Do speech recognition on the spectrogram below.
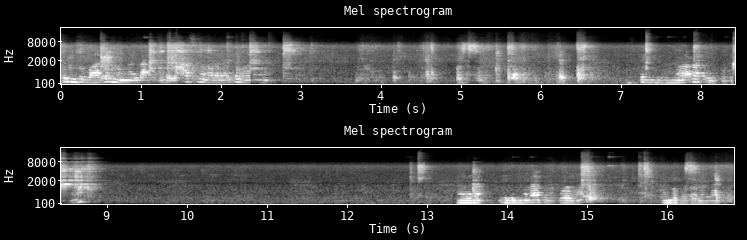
ஸோ இது வதங்கணும் நல்லா. இந்த வாசனை வர வரைக்கும் வதங்கணும். இப்போ இதுக்கு மிளகாத்தூள் போட்டு அவ்வளோதான் இது மிளகாத்தூள் போடுறோம் ரொம்ப போட்டால் நல்லா இருக்கும்.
